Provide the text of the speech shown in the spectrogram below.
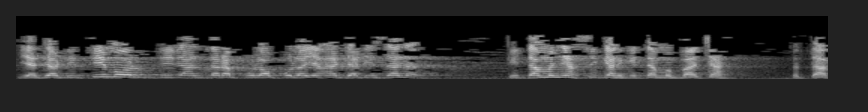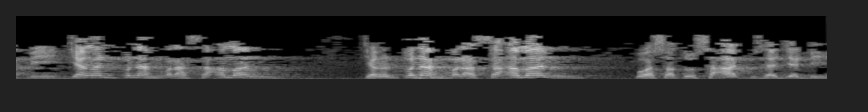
yang ada di timur di antara pulau-pulau yang ada di sana. Kita menyaksikan, kita membaca, tetapi jangan pernah merasa aman. Jangan pernah merasa aman bahwa suatu saat bisa jadi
